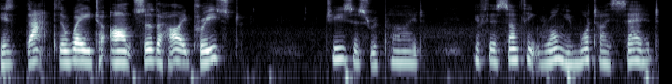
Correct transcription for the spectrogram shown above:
Is that the way to answer the high priest? Jesus replied, If there's something wrong in what I said,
